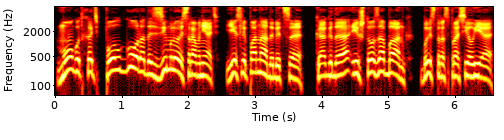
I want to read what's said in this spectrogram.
Могут хоть полгорода с землей сравнять, если понадобится. «Когда и что за банк?» – быстро спросил я.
